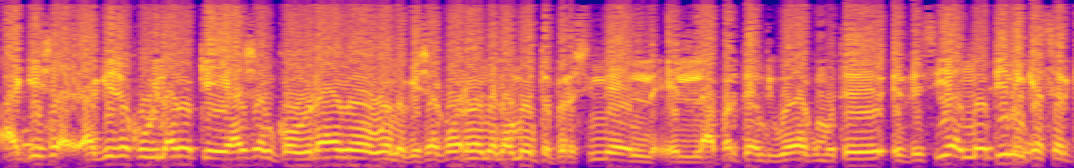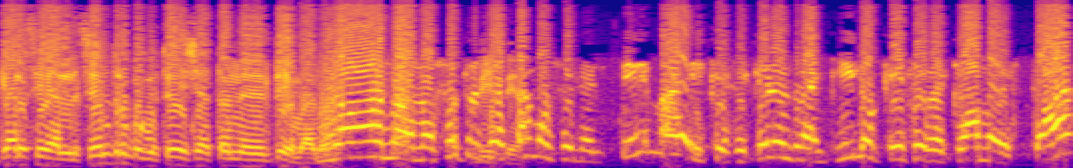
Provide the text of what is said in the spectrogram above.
aquella- aquellos jubilados que hayan cobrado, bueno, que ya cobraron el aumento, pero sin el, el- la parte de antigüedad, como usted decía, no tienen que acercarse al centro porque ustedes ya están en el tema, ¿no? No, no, nosotros ya estamos en el tema y que se queden tranquilos que ese reclamo está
